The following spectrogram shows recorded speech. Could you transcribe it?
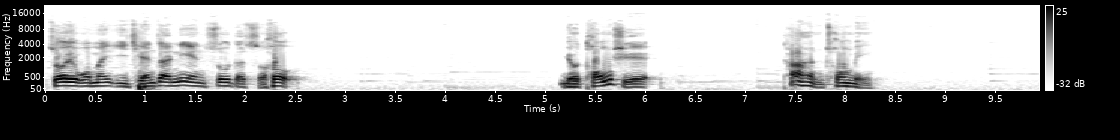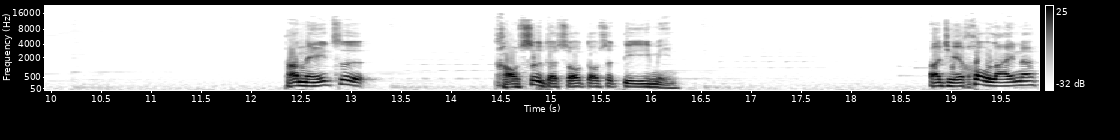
所以我们以前在念书的时候，有同学，他很聪明，他每一次考试的时候都是第一名。而且后来呢，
